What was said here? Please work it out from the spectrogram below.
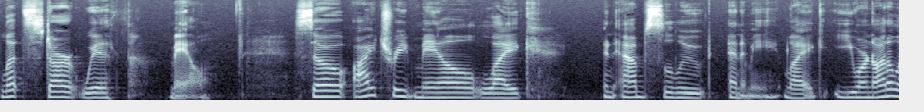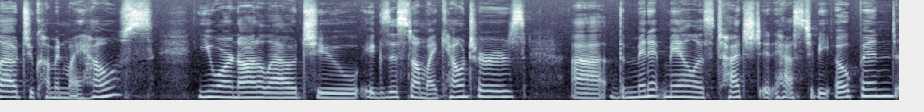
let's start with mail. So, I treat mail like an absolute enemy. Like, you are not allowed to come in my house you are not allowed to exist on my counters. Uh, the minute mail is touched, it has to be opened,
